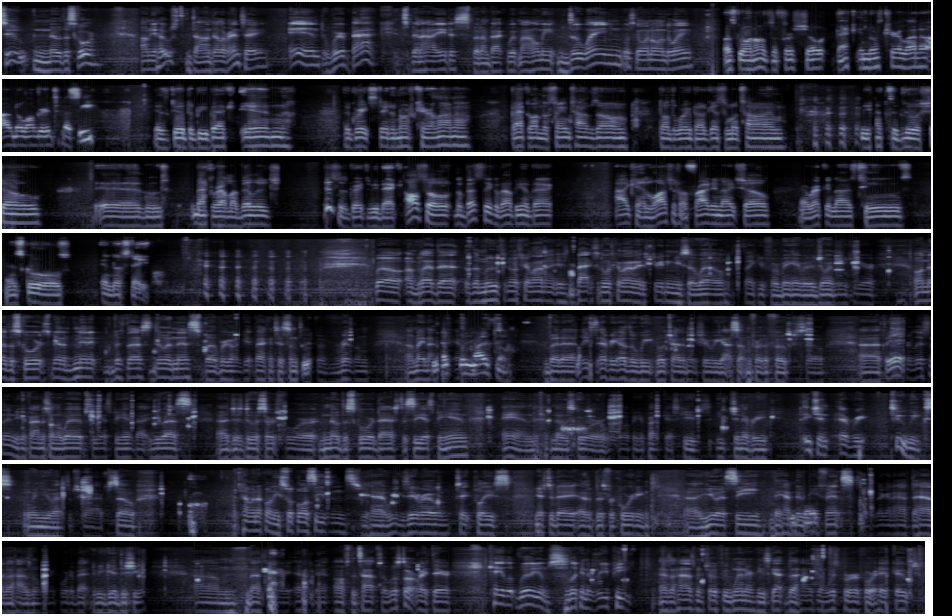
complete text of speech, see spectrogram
To Know the Score. I'm your host, Don Delarente, and we're back. It's been a hiatus, but I'm back with my homie Dwayne. What's going on, Dwayne? What's going on? It's the first show back in North Carolina. I'm no longer in Tennessee. It's good to be back in the great state of North Carolina, back on the same time zone. Don't have to worry about guessing what time. we have to do a show and back around my village. This is great to be back. Also, the best thing about being back, I can watch a Friday night show and recognize teams and schools in the state. Well, I'm glad that the move to North Carolina is back to North Carolina is treating you so well. Thank you for being able to join me here on another score. It's been a minute with us doing this, but we're going to get back into some type of rhythm. Uh, may not be every week, but uh, at least every other week we'll try to make sure we got something for the folks. So uh, thank you for listening. You can find us on the web, cspn.us. Uh, just do a search for Know the Score dash to CSPN and Know the Score will show up in your podcast queues each and every each and every two weeks when you uh, subscribe. So coming up on these football seasons, we had week zero take place yesterday as of this recording. Uh, USC they have no defense, so they're gonna have to have a Heisman winning quarterback to be good this year. Um, that's very evident off the top. So we'll start right there. Caleb Williams looking to repeat as a Heisman Trophy winner. He's got the Heisman Whisperer for head coach,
